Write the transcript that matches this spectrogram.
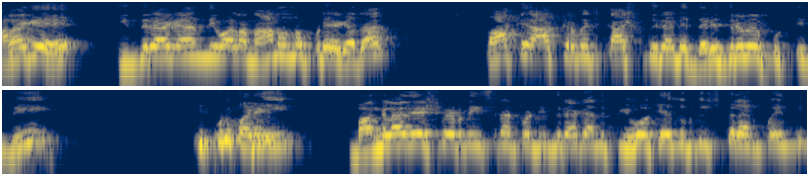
అలాగే ఇందిరాగాంధీ వాళ్ళ నానున్నప్పుడే కదా పాక ఆక్రమిత కాశ్మీర్ అనే దరిద్రమే పుట్టింది. ఇప్పుడు మరి బంగ్లాదేశ్ విడదీసినటువంటి ఇందిరాగాంధీ పీఓకే ఎందుకు తీసుకోలేకపోయింది?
